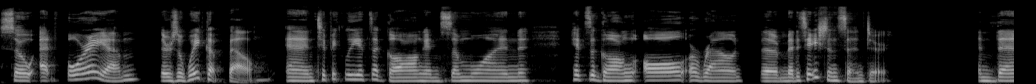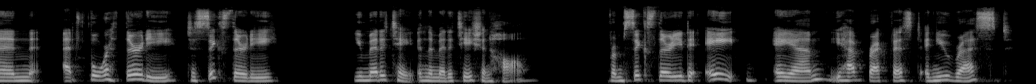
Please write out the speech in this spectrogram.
So at 4 a.m., there's a wake up bell, and typically it's a gong, and someone hits a gong all around the meditation center. And then at 4:30 to 6:30, you meditate in the meditation hall. From 6:30 to 8 a.m., you have breakfast and you rest.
